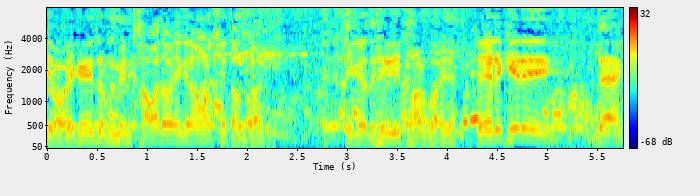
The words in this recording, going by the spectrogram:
এ এখানে তো মেন খাওয়া দাওয়া এখানে আমরা খেতাম তো আগে। এখানে তো হেভি খাবার পাওয়া যায়। এ রে কে রে? দেখ।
